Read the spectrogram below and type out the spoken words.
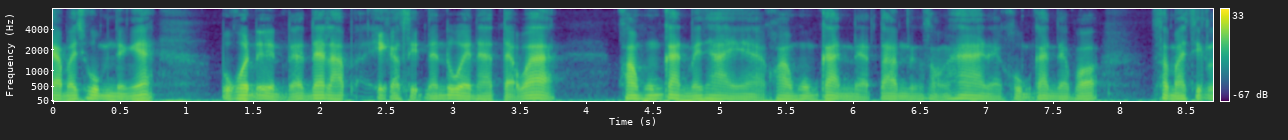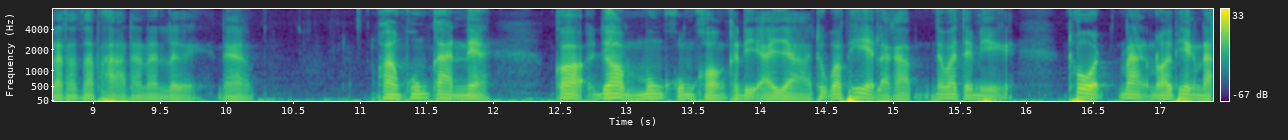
การประชุมอย่างเงี้ย บุคคลอื่นได้รับเอกสิทธิ์นั้นด้วยนะแต่ว่าความคุ้มกันไม่ใช่อะความคุ้มกันเนี่ยตาม 125เนี่ยคุ้มกันเฉพาะสมาชิกรัฐสภาเท่านั้นเลยนะครับความคุ้มกันเนี่ยก็ย่อมมุ่งคุ้มครองคดีอาญาทุกประเภทแหละครับไม่ว่าจะมีโทษมากน้อยเพียงใด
